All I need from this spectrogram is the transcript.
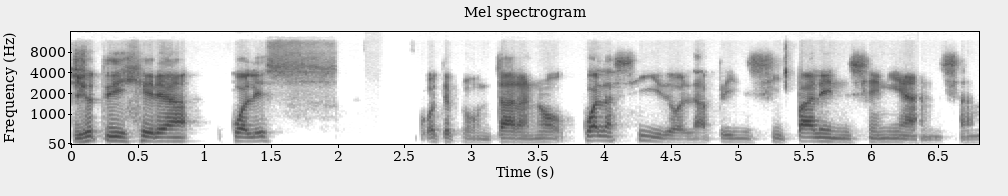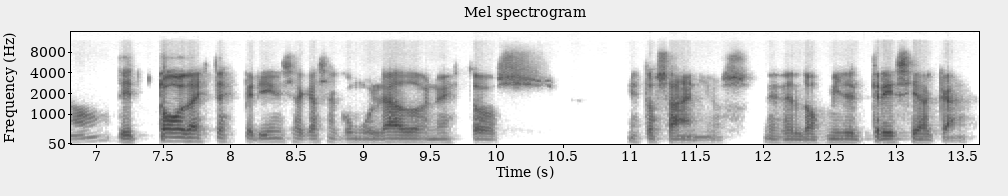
si yo te dijera cuál es o te preguntara, ¿no? ¿Cuál ha sido la principal enseñanza ¿no? de toda esta experiencia que has acumulado en estos, estos años, desde el 2013 acá?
